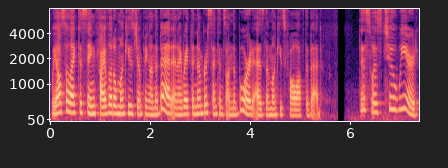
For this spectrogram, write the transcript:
We also like to sing Five Little Monkeys Jumping on the Bed, and I write the number sentence on the board as the monkeys fall off the bed. This was too weird.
